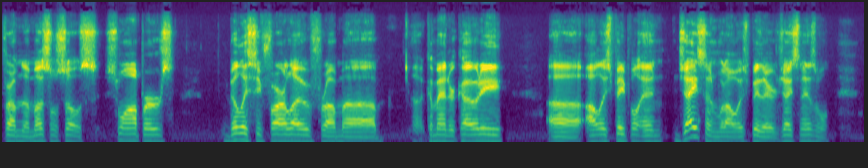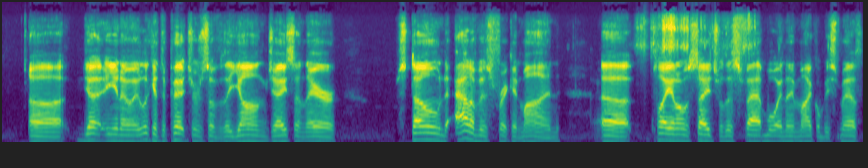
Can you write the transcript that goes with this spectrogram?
from the Muscle Shoals Swampers, Billy C. Farlow from uh, uh, Commander Cody, uh, all these people, and Jason would always be there. Jason Isbell. Uh, you know, look at the pictures of the young Jason there, stoned out of his freaking mind, uh, playing on stage with this fat boy named Michael B. Smith.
